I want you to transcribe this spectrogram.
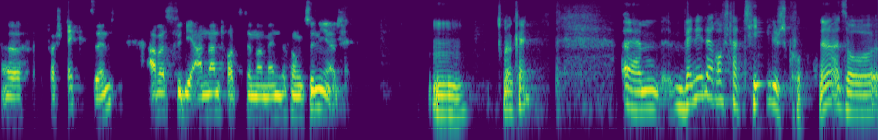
äh, versteckt sind, aber es für die anderen trotzdem am Ende funktioniert. Mhm. Okay. Ähm, wenn ihr darauf strategisch guckt, ne, also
